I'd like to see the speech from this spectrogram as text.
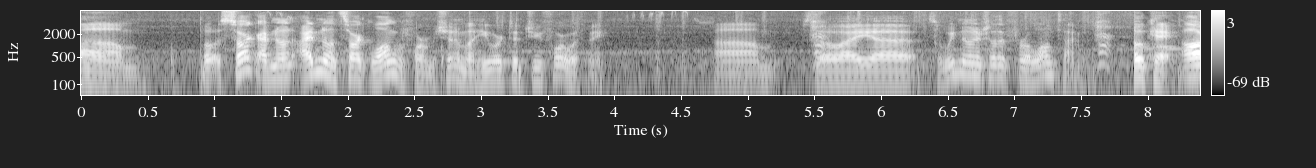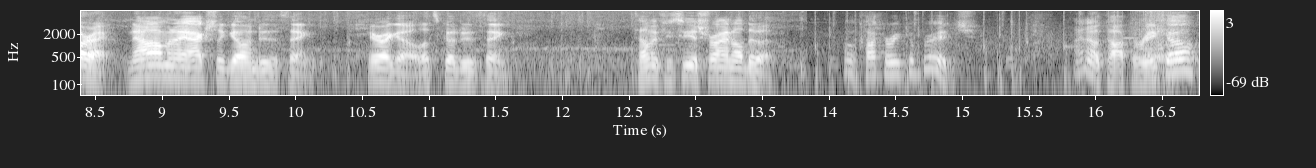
Um, but with Sark, I've known I'd known Sark long before Machinima. He worked at G4 with me. Um, so I uh, so we've known each other for a long time. Okay, all right. Now I'm gonna actually go and do the thing. Here I go. Let's go do the thing. Tell me if you see a shrine, I'll do it. Oh, Kakariko Bridge. I know Kakariko.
